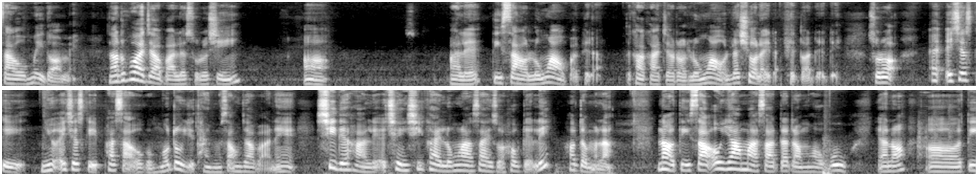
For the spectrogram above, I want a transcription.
စာကိုမိတ်သွားမယ်နောက်တစ်ခုကကြောက်ပါလဲဆိုလို့ရှိရင်အာဘာလဲတီစာကိုလုံးဝအောင်ပဲဖြစ်တာ တခါခါကျတော့လုံးဝကိုလက်လျှော့လိုက်တာဖြစ်သွားတယ်တဲ့ဆိုတော့အဲ HSK new HSK ဖတ်စာအုပ်ကိုငုတ်တုတ်ရထိုင်မဆောင်ကြပါနဲ့ရှိတဲ့ဟာလေအချိန်ရှိခိုက်လုံးလာဆိုင်ဆိုဟုတ်တယ်လေဟုတ်တယ်မလားနောက်ဒီစာအုပ်ရမှစာတတ်တာမဟုတ်ဘူးရနော်အာဒီ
